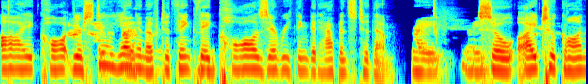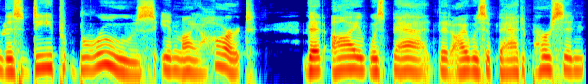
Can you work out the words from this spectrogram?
I caught, they're still young enough to think they cause everything that happens to them. Right, right. So I took on this deep bruise in my heart that I was bad, that I was a bad person,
